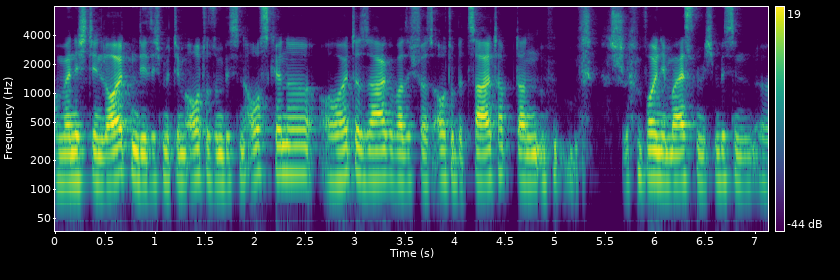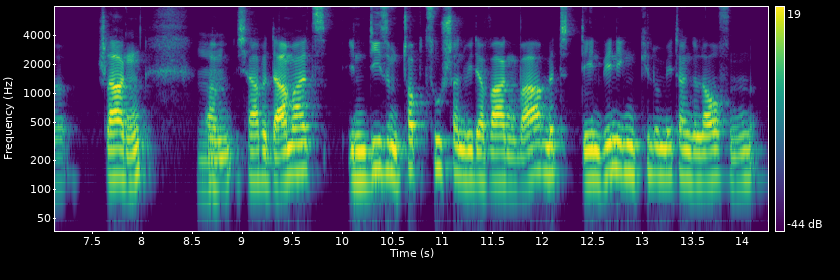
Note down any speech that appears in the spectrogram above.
Und wenn ich den Leuten, die sich mit dem Auto so ein bisschen auskenne, heute sage, was ich für das Auto bezahlt habe, dann wollen die meisten mich ein bisschen äh, schlagen. Mhm. Ähm, ich habe damals in diesem Top-Zustand, wie der Wagen war, mit den wenigen Kilometern gelaufen,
